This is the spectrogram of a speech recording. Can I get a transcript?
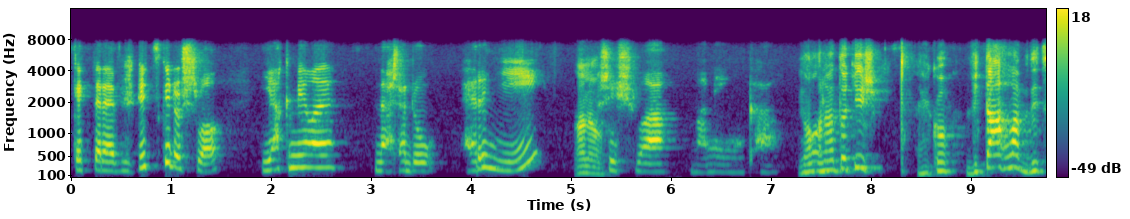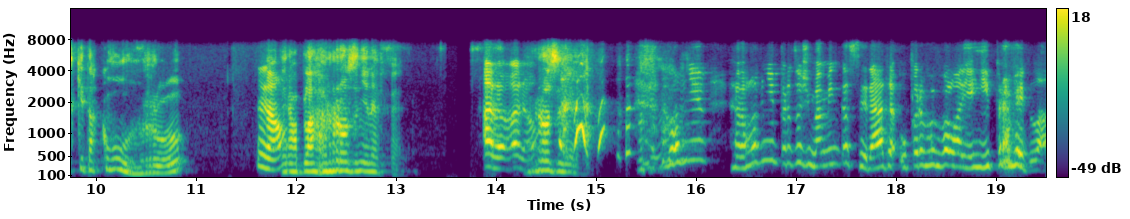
ke které vždycky došlo, jakmile na řadu herní Ano. přišla maminka. No ona totiž jako vytáhla vždycky takovou hru, No, která byla hrozně nefér. ano, ano. Hrozně. Hlavně, hlavně protože maminka si ráda upravovala její pravidla.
